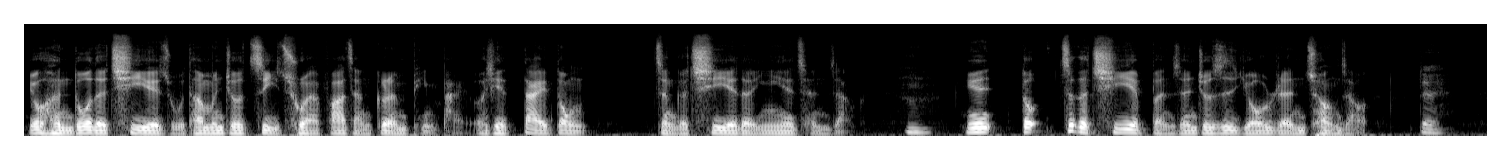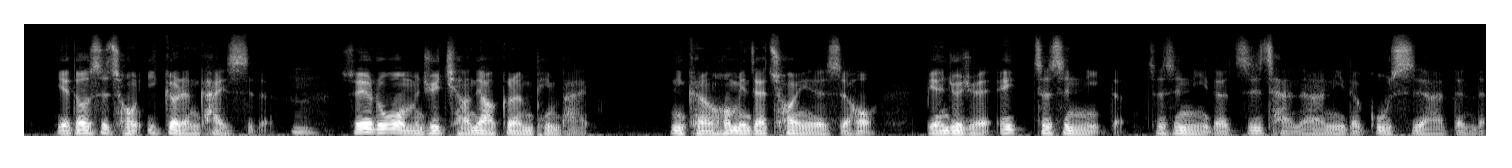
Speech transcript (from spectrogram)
有很多的企业主，他们就自己出来发展个人品牌，而且带动整个企业的营业成长，嗯。因为都这个企业本身就是由人创造的，对，也都是从一个人开始的，嗯，所以如果我们去强调个人品牌，你可能后面在创业的时候，别人就觉得，哎，这是你的，这是你的资产啊，你的故事啊，等等，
